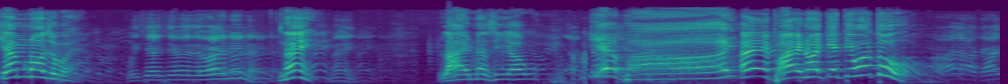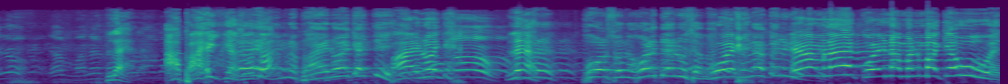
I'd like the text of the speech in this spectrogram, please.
કેમ ન જવાય? પૂછ્યા સિવાય જવાય નહીં ને? નહીં. નહીં. લાય નથી આવું. એ ભાઈ. એ ભાઈ નો કેતી હો તું. હા આ ગાર્યો એમ મને લે આ ભાઈ કે છો તો. અમને ભાઈ નો કહેતી. ભાઈ નો કે. લે. હોળસો ને હોળ બેનું છે કોઈ ના કરી એ હમણે કોઈના મનમાં કેવું હોય?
